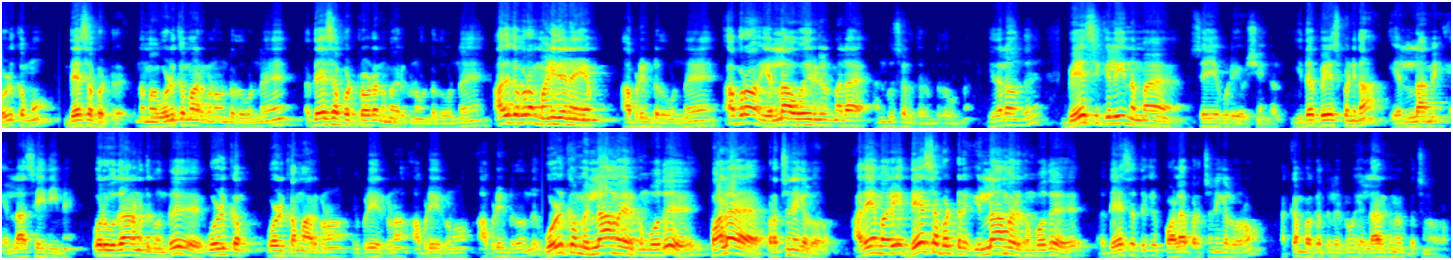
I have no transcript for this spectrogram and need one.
ஒழுக்கமும் தேசப்பற்று. நம்ம ஒழுக்கமாக இருக்கணுன்றது ஒன்று தேசப்பற்றோட நம்ம இருக்கணுன்றது ஒன்று அதுக்கப்புறம் மனிதநேயம் அப்படின்றது ஒன்று அப்புறம் எல்லா உயிர்கள் மேலே அன்பு செலுத்துறது ஒன்று இதெல்லாம் வந்து பேசிக்கலி நம்ம செய்யக்கூடிய விஷயங்கள். இதை பேஸ் பண்ணி தான் எல்லாமே எல்லா செய்தியுமே. ஒரு உதாரணத்துக்கு வந்து ஒழுக்கம் ஒழுக்கமாக இருக்கணும் இப்படி இருக்கணும் அப்படி இருக்கணும் அப்படின்றது வந்து ஒழுக்கம் இல்லாமல் இருக்கும்போது பல பிரச்சனைகள் வரும். அதே மாதிரி தேசப்பற்று இல்லாமல் இருக்கும்போது தேசத்துக்கு பல பிரச்சனைகள் வரும். அக்கம் பக்கத்தில் இருக்கவங்க எல்லாருக்குமே பிரச்சனை வரும்.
